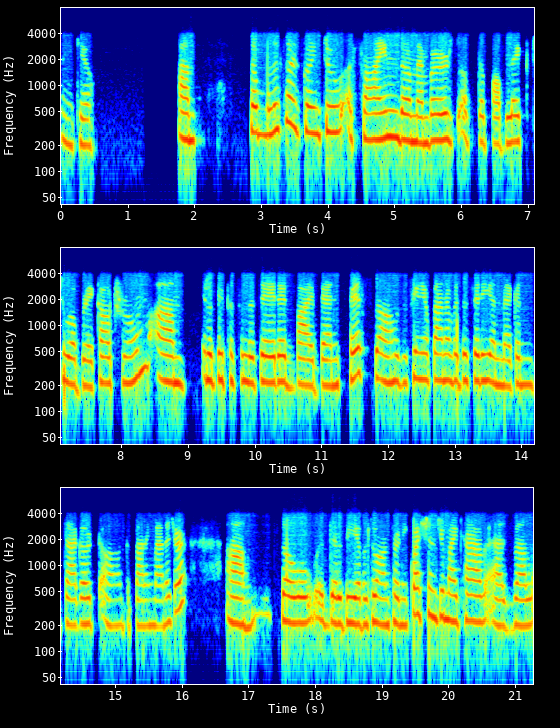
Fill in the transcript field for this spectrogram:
Thank you. Um, so Melissa is going to assign the members of the public to a breakout room. Um, it'll be facilitated by Ben Piss, uh, who's a senior planner with the city, and Megan Taggart, uh, the planning manager. Um, so they'll be able to answer any questions you might have, as well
